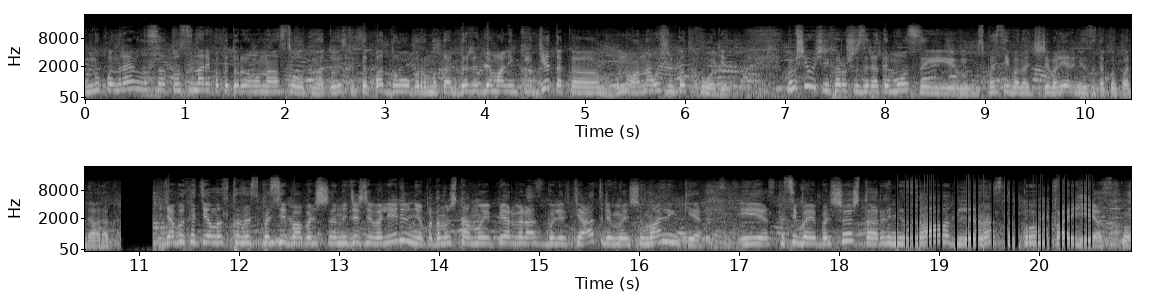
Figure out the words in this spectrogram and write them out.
Ну, понравился тот сценарий, по которому она создана. То есть как-то по-доброму, так, даже для маленьких деток, э, ну, она очень подходит. Вообще очень хороший заряд эмоций. Спасибо Надежде Валерьевне за такой подарок. Я бы хотела сказать спасибо большое Надежде Валерьевне, потому что мы первый раз были в театре, мы еще маленькие. И спасибо ей большое, что организовала для нас такую поездку.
